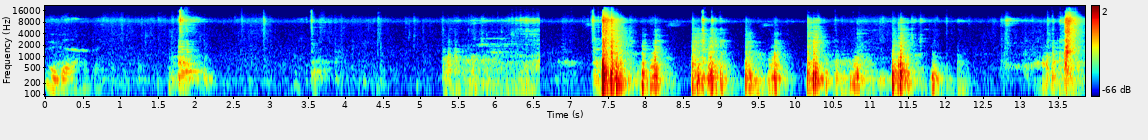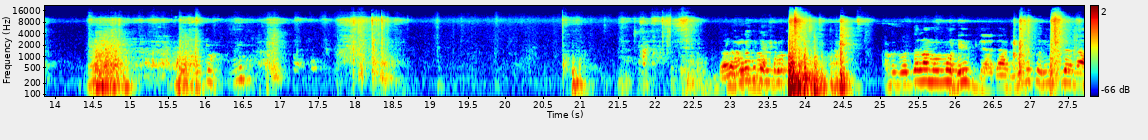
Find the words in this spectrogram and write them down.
এই যে রাখা যায়। আমি বলতাম মোমো হিট দেয় তো হিট দেয় না।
